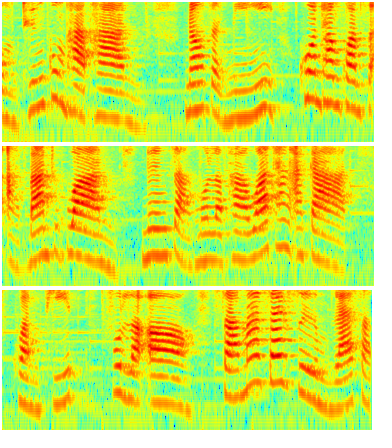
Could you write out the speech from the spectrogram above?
มถึงกุมภาพันธ์ นอกจากนี้ควรทำความสะอาดบ้านทุกวัน เนื่องจากมลภาวะทางอากาศ ควันพิษ ฝุ่นละออง สามารถแทรกซึมและสะ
